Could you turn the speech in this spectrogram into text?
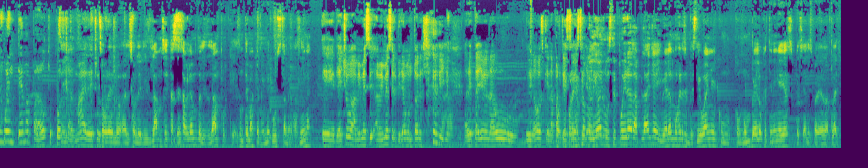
un buen tema para otro podcast, Sí. De hecho, sobre, lo- el- sobre el Islam, sí, tal vez hablemos del Islam porque es un tema que a mí me gusta, me fascina. eh, de hecho a mí me, a mí me serviría montones. Y ahorita yo en la U, digamos que en la parte Porque, por ejemplo, en el Líbano usted puede ir a la playa y ver a las mujeres en vestido baño y con, con un velo que tienen ellas especiales para ir a la playa.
